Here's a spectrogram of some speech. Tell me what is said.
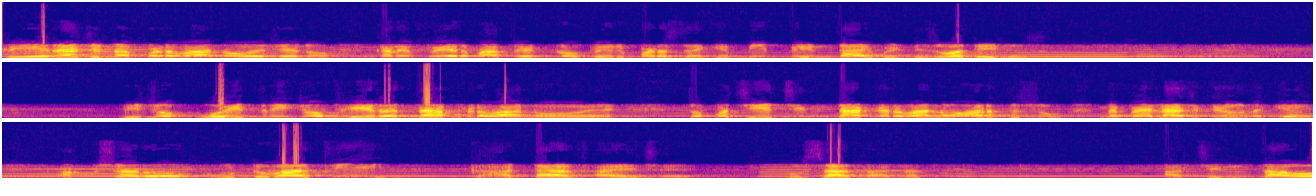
ફેર જ ન પડવાનો હોય જેનો ખાલી ફેરમાં તો એટલો ફેર પડશે કે બીપી ડાયાબિટીસ વધી જશે. બીજો કોઈ ત્રીજો ફેર જ ના પડવાનો હોય, તો પછી એ ચિંતા કરવાનો અર્થ શું? મેં પહેલા જ કહ્યું ને કે અક્ષરો ઘૂંટવાથી ઘાટા થાય છે ભૂસાતા નથી. આ ચિંતાઓ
